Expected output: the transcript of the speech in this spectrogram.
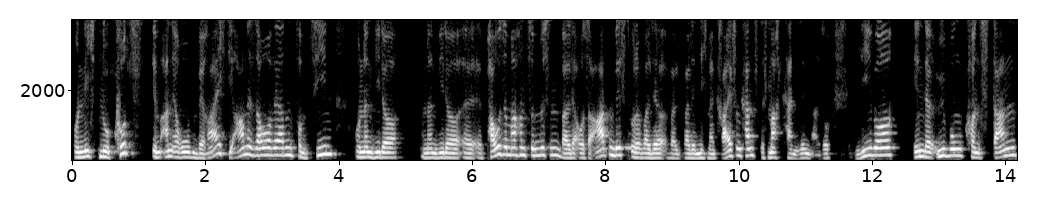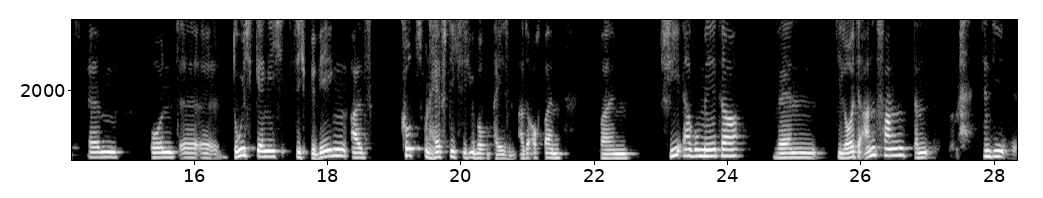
und nicht nur kurz im anaeroben Bereich die Arme sauer werden vom Ziehen und dann wieder und dann wieder äh, Pause machen zu müssen, weil du außer Atem bist oder weil, der, weil, weil du nicht mehr greifen kannst, das macht keinen Sinn. Also lieber in der Übung konstant ähm, und äh, äh durchgängig sich bewegen, als kurz und heftig sich überpacen. Also auch beim, beim Skiergometer, wenn die Leute anfangen, dann sind die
